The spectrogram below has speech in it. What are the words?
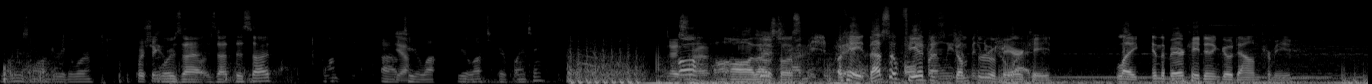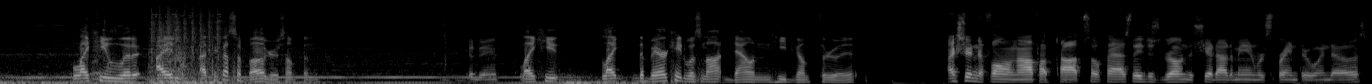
One is laundry door. Pushing. Where's that? Is that this side? Uh, Yeah. to your left. Your left. They're planting. Nice Oh. try. Oh, that was close. Okay, failed. that Sophia All just jumped through a barricade. Like, and the barricade didn't go down for me. Like he lit. I I think that's a bug or something. Could be. Like he, like the barricade was not down and he jumped through it. I shouldn't have fallen off up top so fast. They just droned the shit out of me and were spraying through windows.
